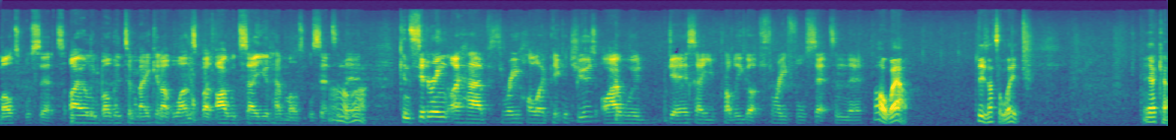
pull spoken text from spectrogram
multiple sets. I only bothered to make it up once, but I would say you'd have multiple sets in Oh, there. right. Considering I have three holo Pikachu's, I would dare say you've probably got three full sets in there. Oh, wow. Geez, that's a leap. Yeah, okay.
